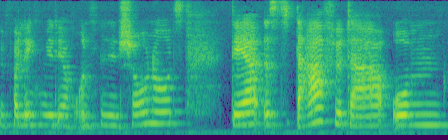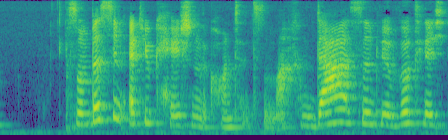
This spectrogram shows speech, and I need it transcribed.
den verlinken wir dir auch unten in den Show Notes, der ist dafür da, um so ein bisschen educational Content zu machen. Da sind wir wirklich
